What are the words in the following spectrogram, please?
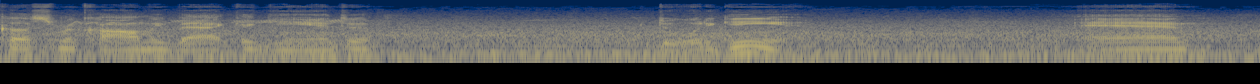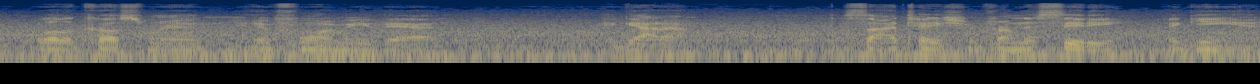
customer called me back again to do it again. And well, the customer informed me that they got a citation from the city again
